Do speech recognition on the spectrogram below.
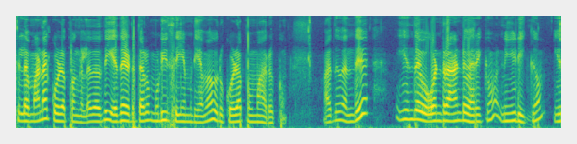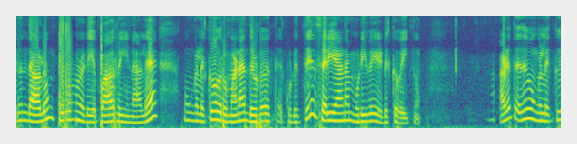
சில மனக்குழப்பங்கள் அதாவது எதை எடுத்தாலும் முடிவு செய்ய முடியாமல் ஒரு குழப்பமாக இருக்கும். அது வந்து இந்த ஒன்றரை ஆண்டு வரைக்கும் நீடிக்கும். இருந்தாலும் குருவனுடைய பார்வையினால் உங்களுக்கு ஒரு மனதுடத்தை கொடுத்து சரியான முடிவை எடுக்க வைக்கும். அடுத்தது உங்களுக்கு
